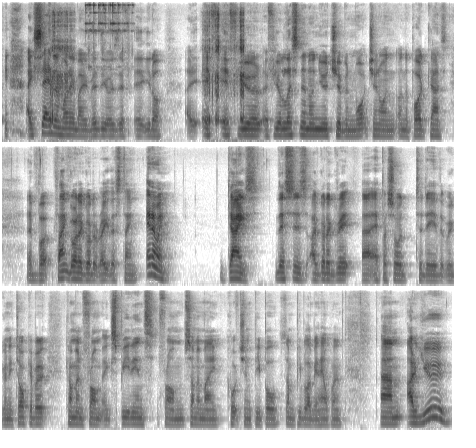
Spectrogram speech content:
I said in one of my videos, if you know, if if you're if you're listening on YouTube and watching on on the podcast uh, but thank God I got it right this time. Anyway, guys, this is I've got a great uh, episode today that we're going to talk about, coming from experience from some of my coaching people, some people I've been helping. Um, are you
